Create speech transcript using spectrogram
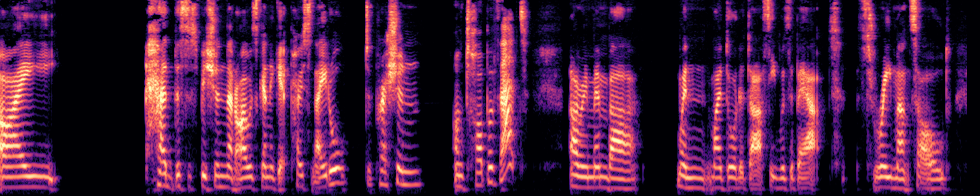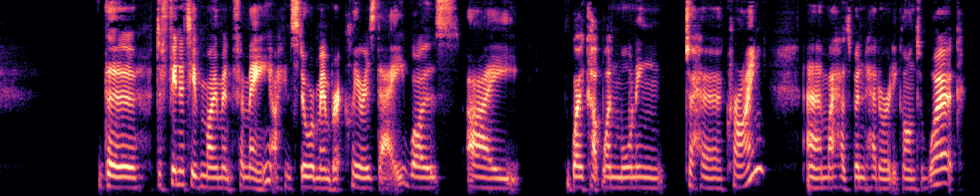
I had the suspicion that I was going to get postnatal depression on top of that. I remember when my daughter Darcy was about three months old, the definitive moment for me, I can still remember it clear as day, was I woke up one morning to her crying. Um, my husband had already gone to work,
